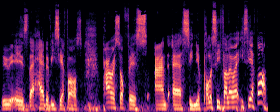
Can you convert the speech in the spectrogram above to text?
who is the head of ECFR's Paris office and a senior policy fellow at ECFR.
